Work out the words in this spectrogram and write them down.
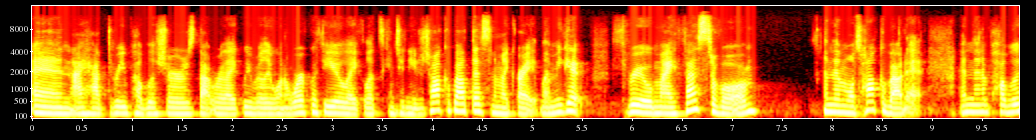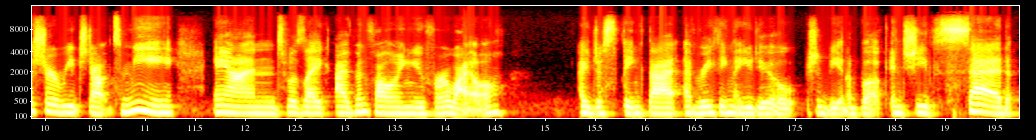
And I had three publishers that were like, we really want to work with you. Like, let's continue to talk about this. And I'm like, all right, let me get through my festival and then we'll talk about it. And then a publisher reached out to me and was like, I've been following you for a while. I just think that everything that you do should be in a book. And she said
